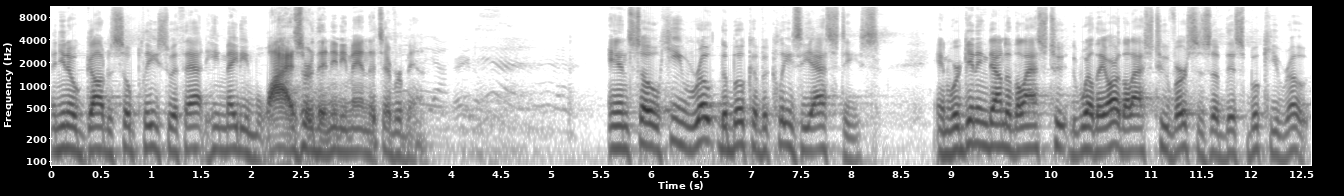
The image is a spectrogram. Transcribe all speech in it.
And you know, God was so pleased with that, He made him wiser than any man that's ever been. And so He wrote the book of Ecclesiastes. And we're getting down to the last two, well, they are the last two verses of this book He wrote.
